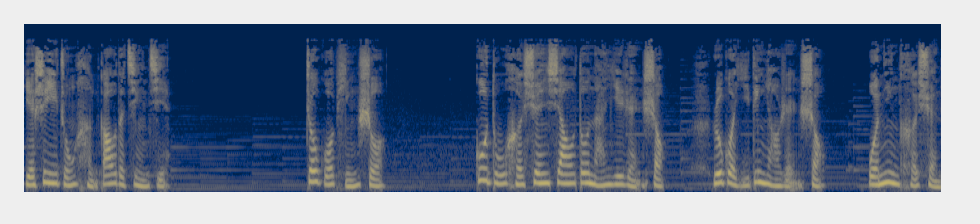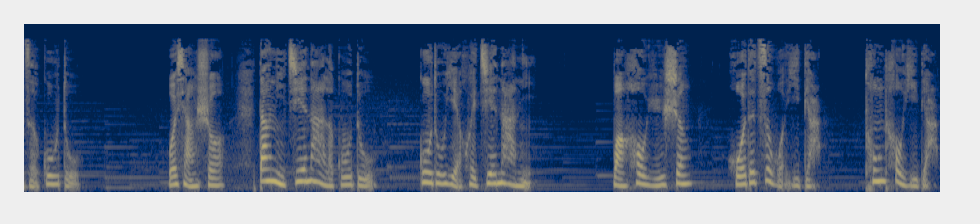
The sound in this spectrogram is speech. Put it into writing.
也是一种很高的境界。周国平说：“孤独和喧嚣都难以忍受，如果一定要忍受，我宁可选择孤独。”我想说，当你接纳了孤独。孤独也会接纳你，往后余生，活得自我一点儿，通透一点儿，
